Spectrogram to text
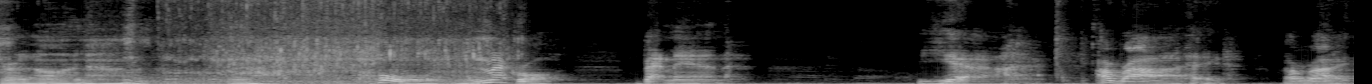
turn it on. Holy mackerel. Batman. Yeah. All right. All right,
